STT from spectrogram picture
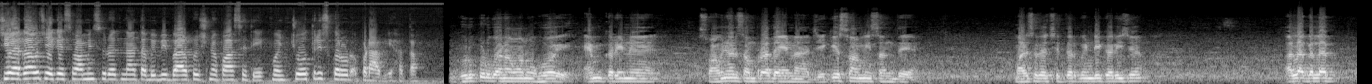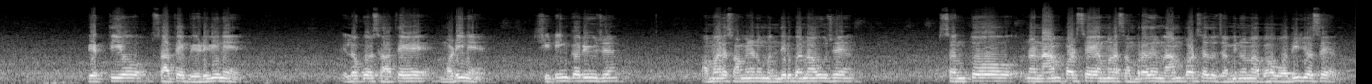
જે અગાઉ છે કે સ્વામી સુરતના તબીબી બાલકૃષ્ણ પાસેથી એક પોઈન્ટ ચોત્રીસ કરોડ અપડાવ્યા હતા. ગુરુકુળ બનાવવાનું હોય એમ કરીને સ્વામિનારાયણ સંપ્રદાયના જે કે સ્વામી સંતે મારી સાથે છેતરપિંડી કરી છે. અલગ અલગ વ્યક્તિઓ સાથે ભેળવીને એ લોકો સાથે મળીને ચીટિંગ કર્યું છે. અમારે સ્વામિનારાયણ મંદિર બનાવવું છે. સંતોના નામ પડશે, અમારા સંપ્રદાયનું નામ પડશે, તો જમીનોનો અભાવ વધી જશે.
